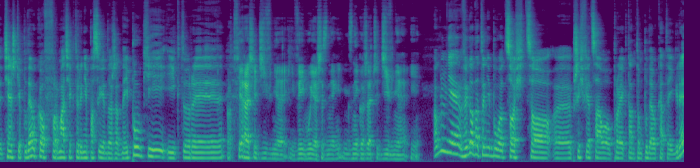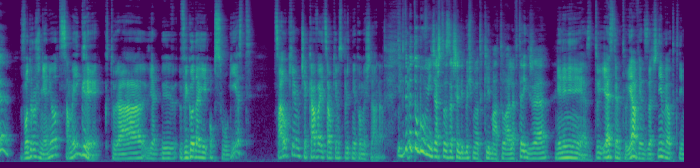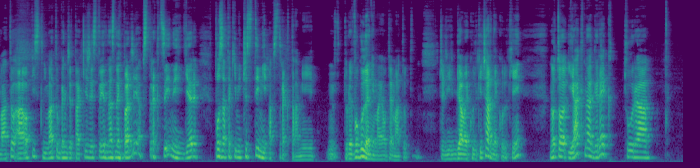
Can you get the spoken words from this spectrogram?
e, ciężkie pudełko w formacie, który nie pasuje do żadnej półki i który Otwiera się dziwnie i wyjmuje się z, nie, z niego rzeczy dziwnie i... Ogólnie wygoda to nie było coś, co e, przyświecało projektantom pudełka tej gry. W odróżnieniu od samej gry, która jakby wygoda jej obsługi jest całkiem ciekawa i całkiem sprytnie pomyślana. I gdyby tu był widzisz, to zaczęlibyśmy od klimatu, ale w tej grze Nie, nie, nie, nie, nie. Tu, jestem tu ja, więc zaczniemy od klimatu, a opis klimatu będzie taki, że jest to jedna z najbardziej abstrakcyjnych gier poza takimi czystymi abstraktami, które w ogóle nie mają tematu, czyli białe kulki, czarne kulki. No to jak na grę, która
